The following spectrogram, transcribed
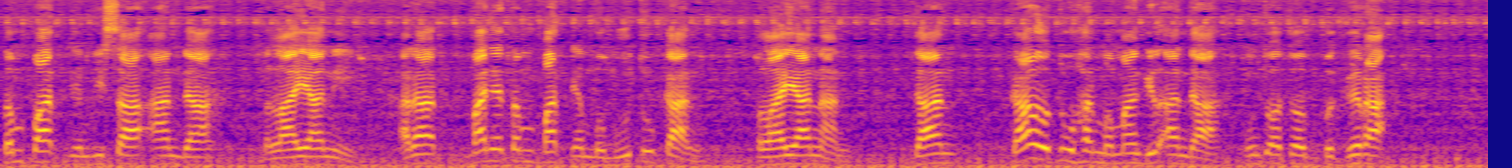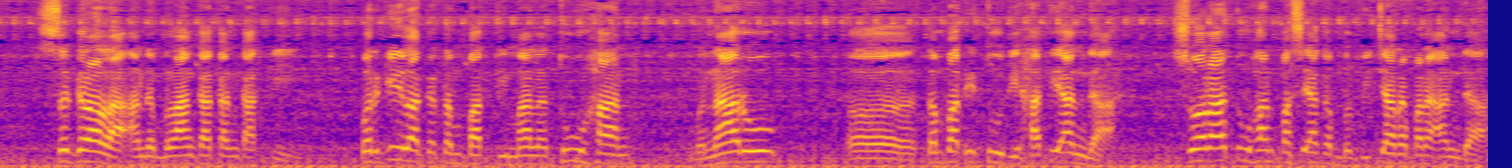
tempat yang bisa Anda melayani. Ada banyak tempat yang membutuhkan pelayanan dan kalau Tuhan memanggil Anda untuk atau bergerak, segeralah Anda melangkahkan kaki. Pergilah ke tempat di mana Tuhan menaruh uh, tempat itu di hati Anda. Suara Tuhan pasti akan berbicara pada Anda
